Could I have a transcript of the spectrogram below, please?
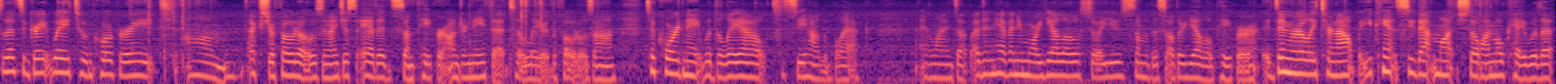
so that's a great way to incorporate um, extra photos and I just added some paper underneath it to layer the photos on to coordinate with the layout to see how the black lines up. I didn't have any more yellow so I used some of this other yellow paper. It didn't really turn out but you can't see that much so I'm okay with it.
